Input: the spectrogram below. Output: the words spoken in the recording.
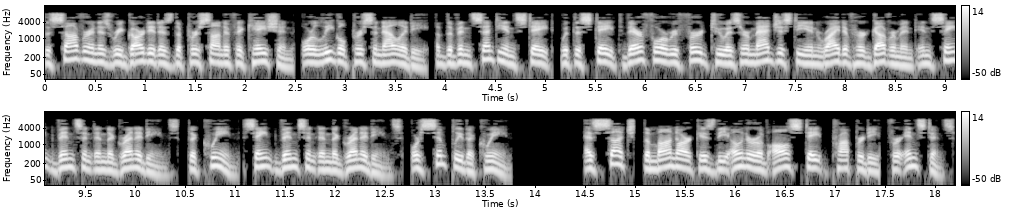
the sovereign is regarded as the personification, or legal personality, of the Vincentian state, with the state therefore referred to as Her Majesty in right of her government in Saint Vincent and the Grenadines, the Queen Saint Vincent and the Grenadines, or simply the Queen. As such, the monarch is the owner of all state property, for instance,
